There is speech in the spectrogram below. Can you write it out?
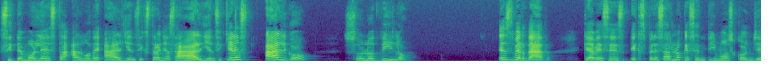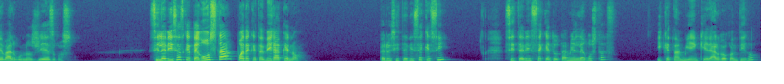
si te molesta algo de alguien, si extrañas a alguien, si quieres algo, solo dilo. Es verdad que a veces expresar lo que sentimos conlleva algunos riesgos. Si le dices que te gusta, puede que te diga que no. Pero ¿y si te dice que sí? Si te dice que tú también le gustas y que también quiere algo contigo.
